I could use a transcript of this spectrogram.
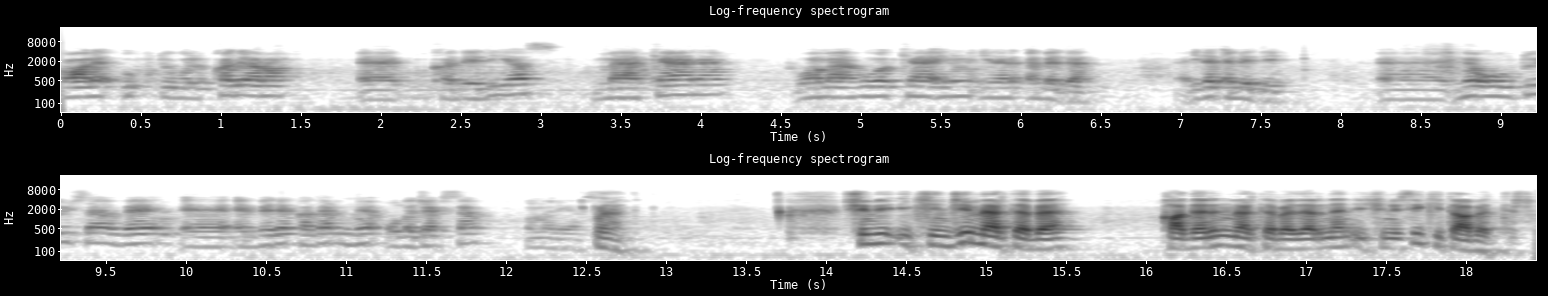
Kale uktubul kadera e, kaderi yaz. Ma kâne ve ma huve kâinun ilel ebede. E, ilel ebedi. E, ne olduysa ve e, ebede kadar ne olacaksa onları yaz. Evet. Şimdi ikinci mertebe, kaderin mertebelerinden ikincisi kitabettir.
